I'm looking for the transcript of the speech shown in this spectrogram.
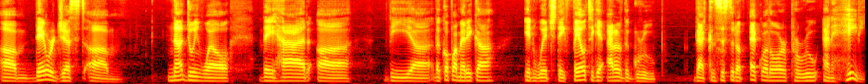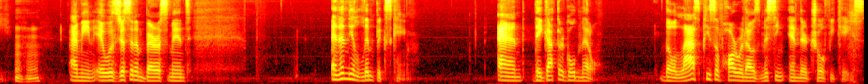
Um, they were just um, not doing well. They had uh, the uh, the Copa America, in which they failed to get out of the group that consisted of Ecuador, Peru, and Haiti. I mean, it was just an embarrassment. And then the Olympics came, and they got their gold medal. The last piece of hardware that was missing in their trophy case.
